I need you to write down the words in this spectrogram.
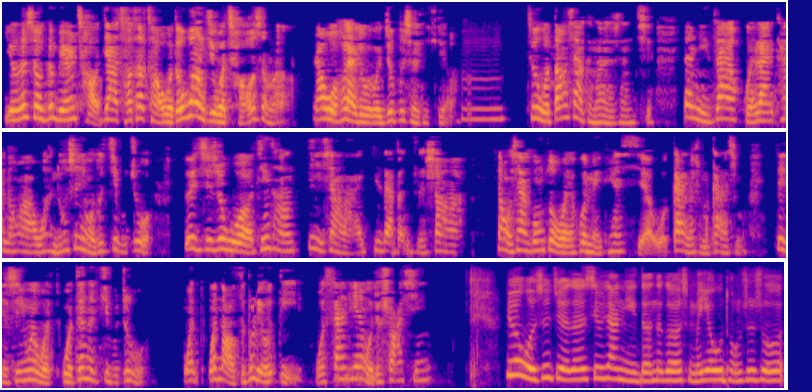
有的时候跟别人吵架，吵吵吵，我都忘记我吵什么了。然后我后来就我就不生气了。嗯，就我当下可能很生气，但你再回来看的话，我很多事情我都记不住。所以其实我经常记下来，记在本子上啊。像我现在工作，我也会每天写我干了什么干了什么，这也是因为我我真的记不住，我我脑子不留底，我三天我就刷新。因为我是觉得，就像你的那个什么业务同事说，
